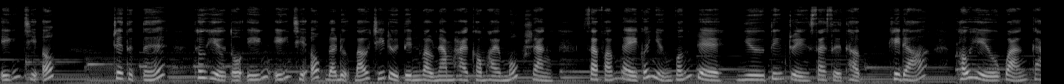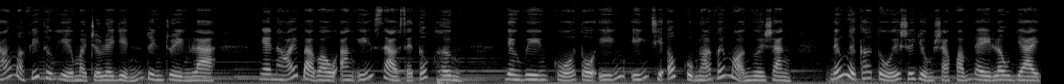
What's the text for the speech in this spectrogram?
Yến Chi Ốc. Trên thực tế, thương hiệu tổ yến Yến Chi Ốc đã được báo chí đưa tin vào năm 2021 rằng sản phẩm này có những vấn đề như tuyên truyền sai sự thật. Khi đó, khẩu hiệu quảng cáo mà phía thương hiệu mà Triệu lê Dĩnh tuyên truyền là Nghe nói bà bầu ăn yến xào sẽ tốt hơn. Nhân viên của tổ yến Yến Chi Ốc cũng nói với mọi người rằng nếu người cao tuổi sử dụng sản phẩm này lâu dài,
